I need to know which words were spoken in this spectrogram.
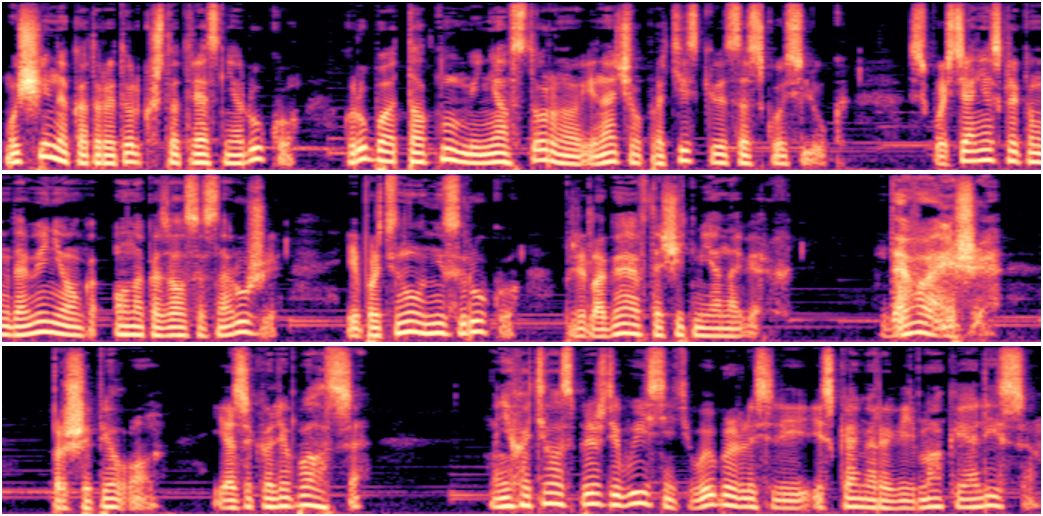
Мужчина, который только что тряс мне руку, грубо оттолкнул меня в сторону и начал протискиваться сквозь люк. Спустя несколько мгновений он, он оказался снаружи и протянул вниз руку, предлагая втащить меня наверх. «Давай же!» – прошипел он. Я заколебался. Мне хотелось прежде выяснить, выбрались ли из камеры Ведьмак и Алиса.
